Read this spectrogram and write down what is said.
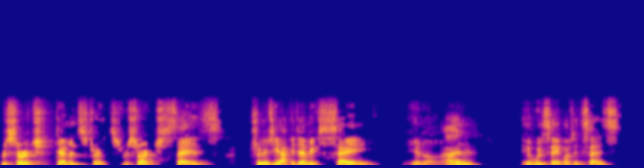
research demonstrates, research says, Trinity academics say, you know, and it will say what it says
